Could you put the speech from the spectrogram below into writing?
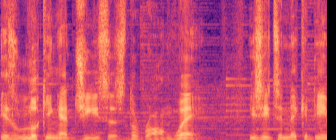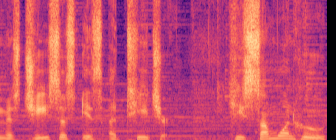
is looking at Jesus the wrong way. You see, to Nicodemus, Jesus is a teacher. He's someone who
